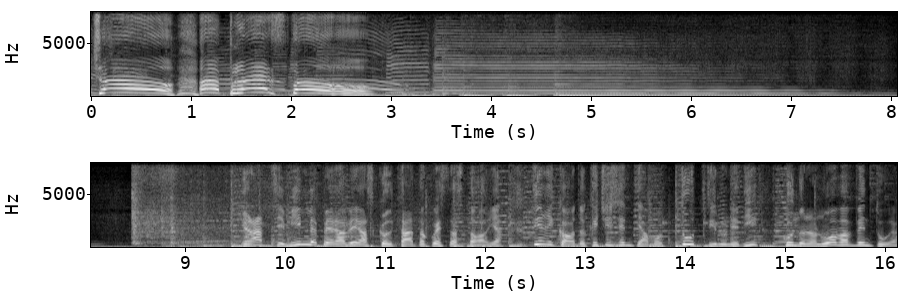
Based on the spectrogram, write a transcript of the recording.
Ciao! A presto! Grazie mille per aver ascoltato questa storia. Ti ricordo che ci sentiamo tutti lunedì con una nuova avventura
